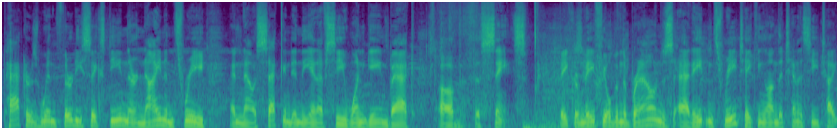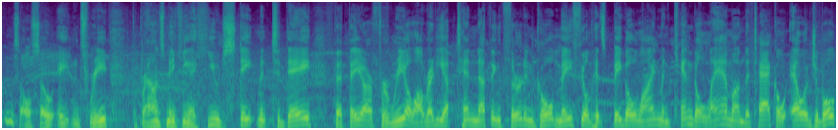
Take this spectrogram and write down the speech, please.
Packers win 30 16. They're 9 and 3, and now second in the NFC, one game back of the Saints. Baker Mayfield and the Browns at 8 and 3 taking on the Tennessee Titans also 8 and 3. The Browns making a huge statement today that they are for real already up 10 nothing third and goal. Mayfield hits big O lineman Kendall Lamm on the tackle eligible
